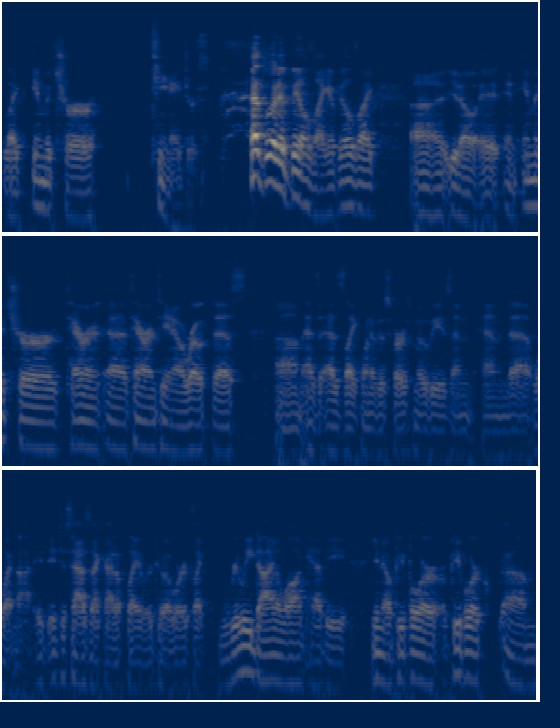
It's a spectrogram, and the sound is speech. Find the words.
like immature teenagers. That's what it feels like. It feels like, uh, you know, it, an immature Tar- uh, Tarantino wrote this um, as as like one of his first movies and and uh, whatnot. It, it just has that kind of flavor to it, where it's like really dialogue heavy. You know, people are people are um,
